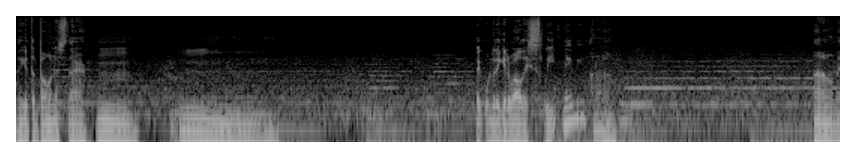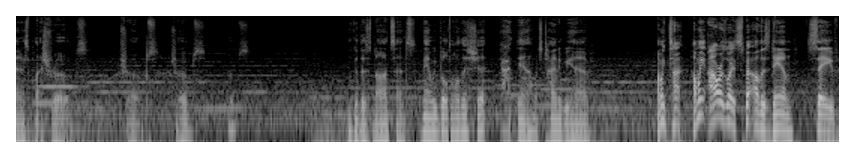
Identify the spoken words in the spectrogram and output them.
They get the bonus there. Hmm. Hmm. Like what do they get while they sleep maybe? I don't know. I don't know man, it's plant shrubs. Shrubs. Shrubs. Shrubs. Look at this nonsense. Man, we built all this shit. God damn, how much time do we have? How many time? How many hours have I spent on this damn save?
